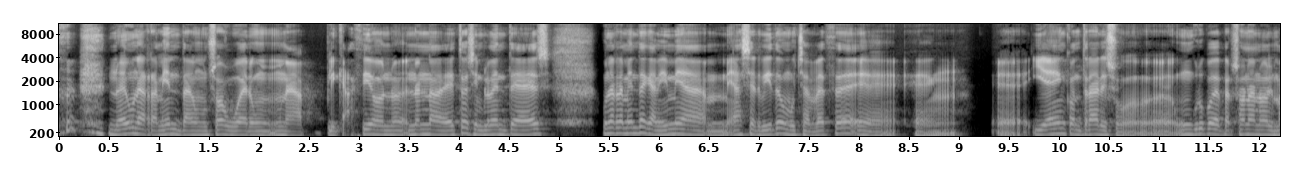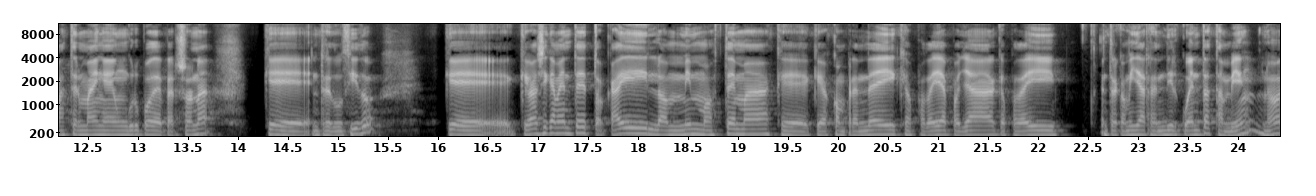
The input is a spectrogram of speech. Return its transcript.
no es una herramienta, un software, una aplicación, no, es nada de esto, simplemente es una herramienta que a mí me ha, servido muchas veces eh, y es encontrar eso, un grupo de personas, ¿no? El Mastermind es un grupo de personas que reducido. Que, que, básicamente tocáis los mismos temas, que, que, os comprendéis, que os podéis apoyar, que os podéis entre comillas, rendir cuentas también, ¿no?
